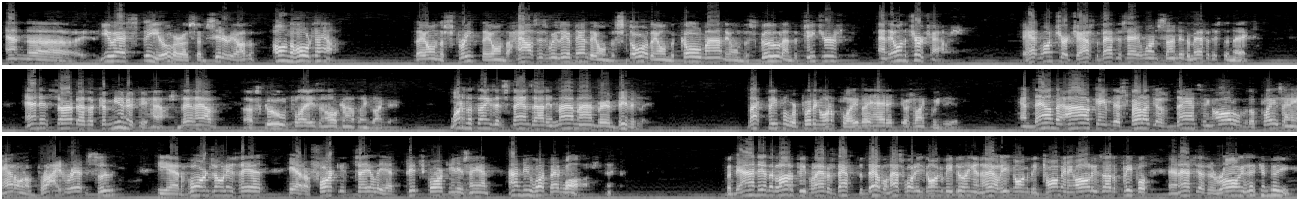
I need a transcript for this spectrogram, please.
And uh, U.S. Steel, or a subsidiary of them, owned the whole town. They owned the street, they owned the houses we lived in, they owned the store, they owned the coal mine, they owned the school and the teachers, and they owned the church house. They had one church house. The Baptists had it one Sunday, the Methodists the next. And it served as a community house. They'd have uh, school plays and all kind of things like that. One of the things that stands out in my mind very vividly, black people were putting on a play. They had it just like we did. And down the aisle came this fellow just dancing all over the place, and he had on a bright red suit. He had horns on his head. He had a forked tail. He had pitchfork in his hand. I knew what that was. But the idea that a lot of people have is that's the devil, and that's what he's going to be doing in hell. He's going to be tormenting all these other people, and that's just as wrong as it can be.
